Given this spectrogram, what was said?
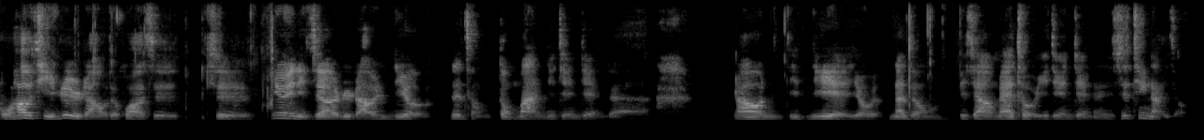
我好奇日谣的话，是是因为你知道日谣你有那种动漫一点点的。然后你你也有那种比较 metal 一点点的，你是听哪一种？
